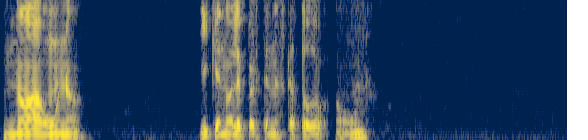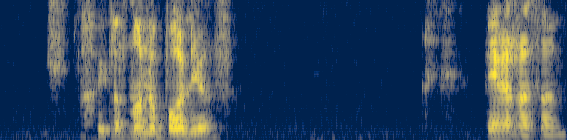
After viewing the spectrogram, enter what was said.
No a uno. Y que no le pertenezca todo a uno. Ay, los monopolios. Tienes razón.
